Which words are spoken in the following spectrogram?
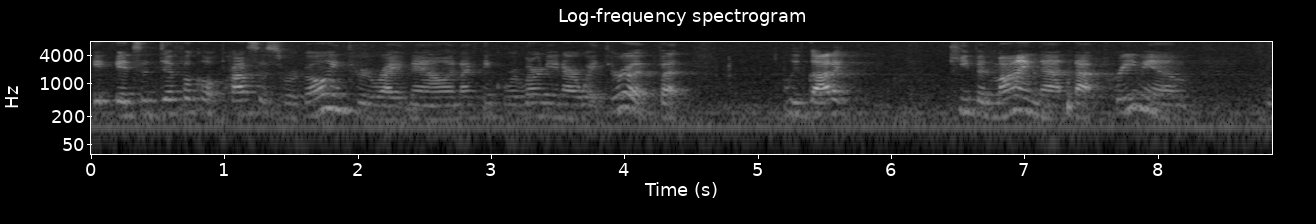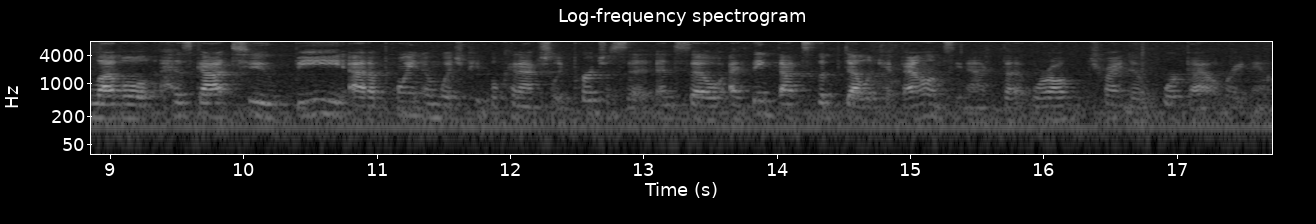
it, it's a difficult process we're going through right now, and I think we're learning our way through it, but we've got to keep in mind that that premium level has got to be at a point in which people can actually purchase it. And so I think that's the delicate balancing act that we're all trying to work out right now.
